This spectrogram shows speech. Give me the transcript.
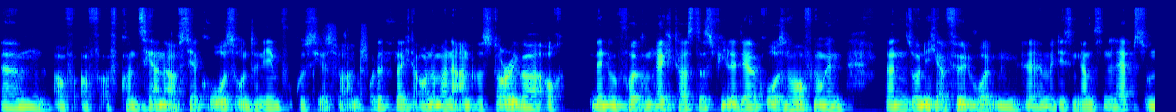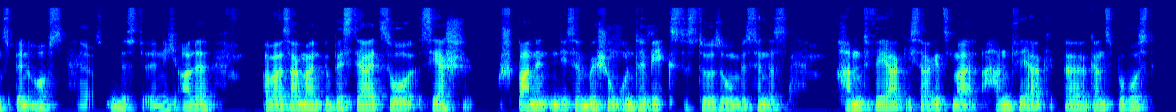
ähm, auf, auf, auf Konzerne, auf sehr große Unternehmen fokussiert waren, das vielleicht auch nochmal eine andere Story war, auch wenn du vollkommen recht hast, dass viele der großen Hoffnungen dann so nicht erfüllt wurden äh, mit diesen ganzen Labs und Spin-offs, Ja. zumindest äh, nicht alle. Aber sag mal, du bist ja jetzt so sehr spannend in dieser Mischung unterwegs, dass du so ein bisschen das Handwerk, ich sage jetzt mal Handwerk äh, ganz bewusst,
